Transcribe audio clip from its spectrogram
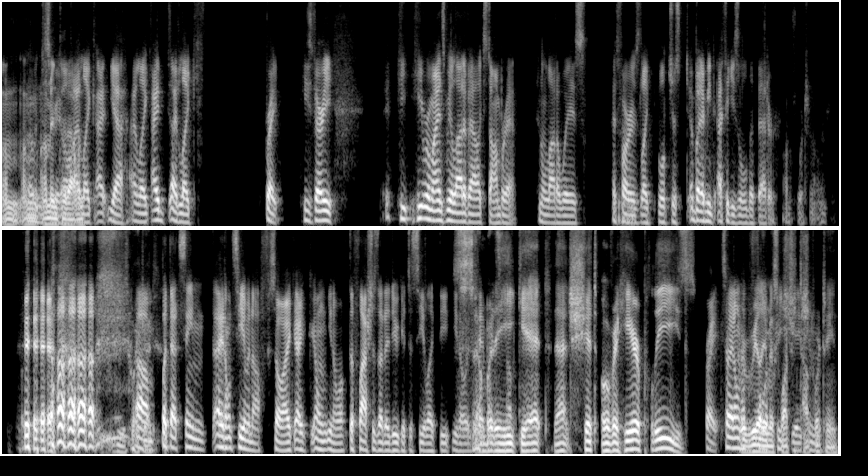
I'm I'm, wouldn't I'm disagree into that. I like I yeah, I like I I like right. He's very he he reminds me a lot of Alex Dombrandt in a lot of ways, as far Mhm. as like well just but I mean I think he's a little bit better, unfortunately. Um, but that same I don't see him enough. So I I don't, you know the flashes that I do get to see like the you know his hit rates and Somebody get that shit over here, please. right. So I don't I have really miss watching top 14.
